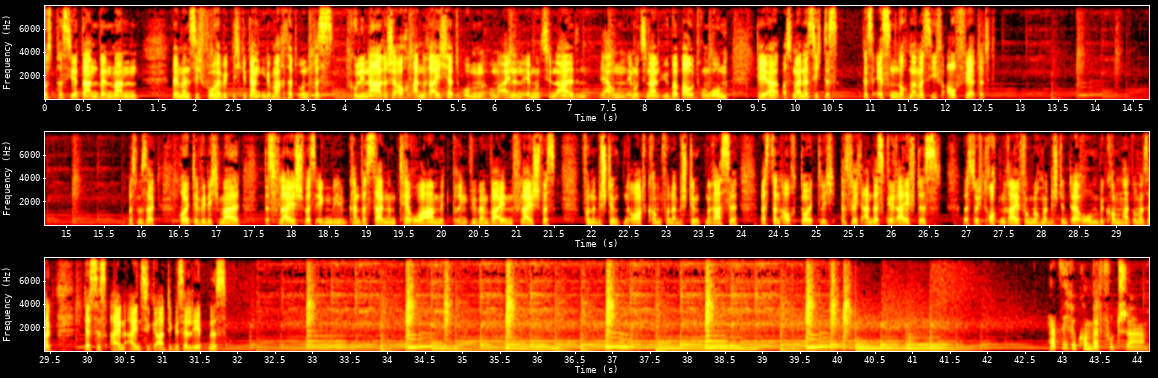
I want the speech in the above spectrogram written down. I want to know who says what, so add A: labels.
A: Genuss passiert dann, wenn man, wenn man sich vorher wirklich Gedanken gemacht hat und das Kulinarische auch anreichert, um, um einen emotionalen, ja, um einen emotionalen Überbau drumherum, der aus meiner Sicht das, das Essen nochmal massiv aufwertet. Dass man sagt, heute will ich mal das Fleisch, was irgendwie, kann fast sagen, ein Terroir mitbringt, wie beim Wein, Fleisch, was von einem bestimmten Ort kommt, von einer bestimmten Rasse, was dann auch deutlich, also vielleicht anders gereift ist, was durch Trockenreifung nochmal bestimmte Aromen bekommen hat, wo man sagt, das ist ein einzigartiges Erlebnis.
B: Herzlich willkommen bei Future.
